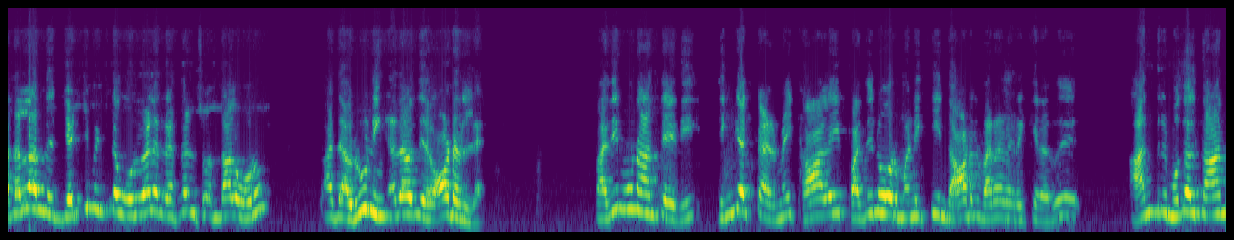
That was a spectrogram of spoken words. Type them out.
அதெல்லாம் அந்த ஜட்ஜ்மெண்ட்ல ஒருவேளை ரெஃபரன்ஸ் வந்தாலும் வரும். அது ரூலிங் அதாவது ஆர்டர்ல பதிமூணாம் தேதி திங்கட்கிழமை காலை பதினோரு மணிக்கு இந்த ஆர்டர் வரவிருக்கிறது. அன்று முதல் தான்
